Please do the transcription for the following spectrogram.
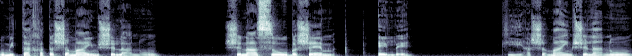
ומתחת השמיים שלנו, שנעשו בשם אלה, כי השמיים שלנו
